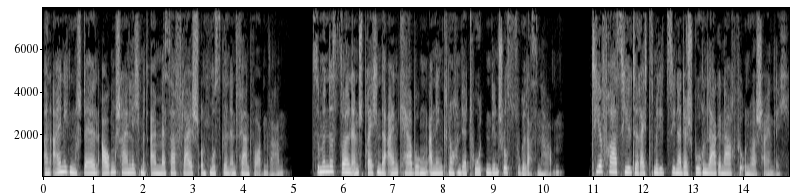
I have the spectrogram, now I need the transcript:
an einigen Stellen augenscheinlich mit einem Messer Fleisch und Muskeln entfernt worden waren. Zumindest sollen entsprechende Einkerbungen an den Knochen der Toten den Schluss zugelassen haben. Tierfraß hielt der Rechtsmediziner der Spurenlage nach für unwahrscheinlich.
